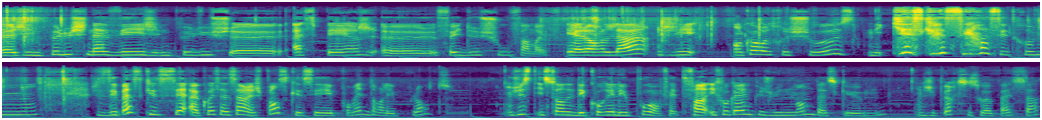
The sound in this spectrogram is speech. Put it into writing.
Euh, j'ai une peluche navet, j'ai une peluche euh, asperge, euh, feuille de chou, enfin bref. Et alors là, j'ai encore autre chose. Mais qu'est-ce que c'est ah, C'est trop mignon. Je sais pas ce que c'est, à quoi ça sert, mais je pense que c'est pour mettre dans les plantes. Juste histoire de décorer les pots en fait. Enfin, il faut quand même que je lui demande parce que hum, j'ai peur que ce soit pas ça.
